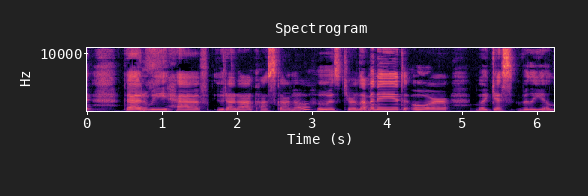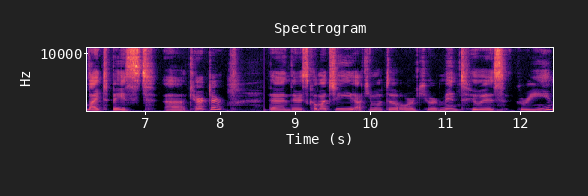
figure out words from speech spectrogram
then we have Urara Kasuga, who is Cure Lemonade, or I guess really a light based uh, character. Then there's Komachi Akimoto, or Cure Mint, who is green.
